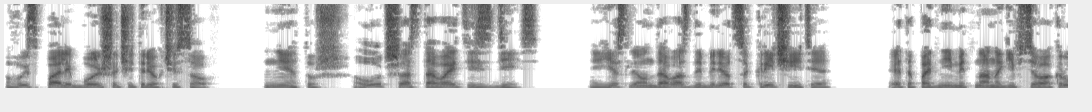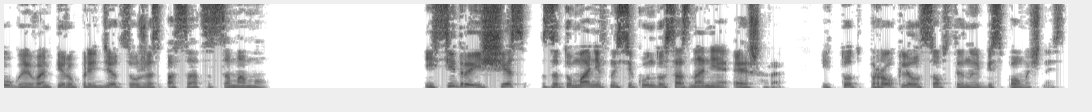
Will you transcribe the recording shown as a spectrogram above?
вы спали больше четырех часов. Нет уж, лучше оставайтесь здесь. Если он до вас доберется, кричите. Это поднимет на ноги всю округу, и вампиру придется уже спасаться самому. Исидро исчез, затуманив на секунду сознание Эшера, и тот проклял собственную беспомощность.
